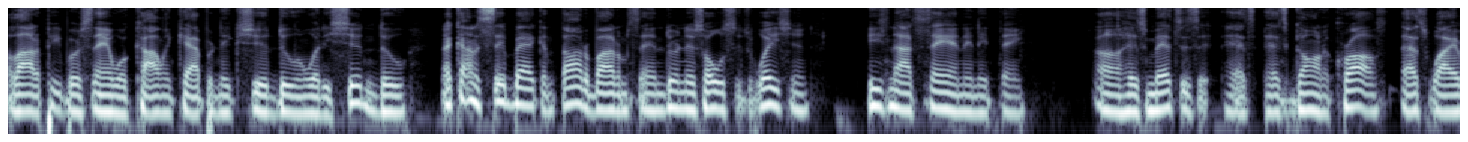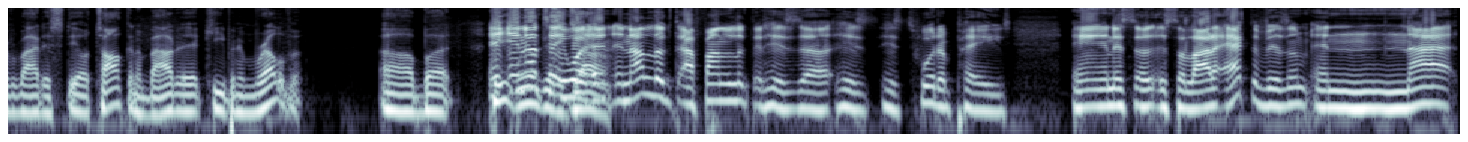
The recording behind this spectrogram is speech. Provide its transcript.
a lot of people are saying what Colin Kaepernick should do and what he shouldn't do. And I kind of sit back and thought about him saying during this whole situation, he's not saying anything. Uh, his message has has gone across. That's why everybody's still talking about it, keeping him relevant. Uh, but and, and I'll tell you what, and, and, I looked, I finally looked at his uh, his his Twitter page, and it's a it's a lot of activism and not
